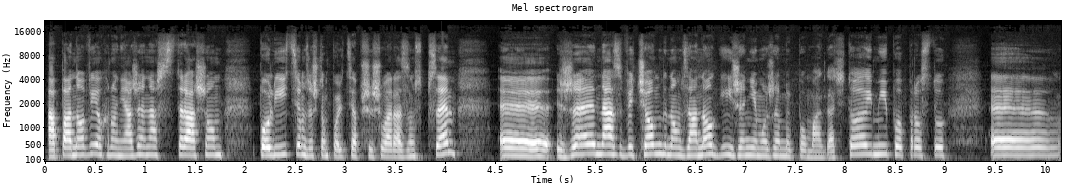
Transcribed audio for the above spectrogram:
a panowie ochroniarze nas straszą policją, zresztą policja przyszła razem z psem, że nas wyciągną za nogi i że nie możemy pomagać. To mi po prostu e,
